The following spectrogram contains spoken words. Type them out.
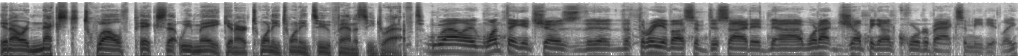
in our next 12 picks that we make in our 2022 fantasy draft? Well, uh, one thing it shows the the three of us have decided uh, we're not jumping on quarterbacks immediately,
